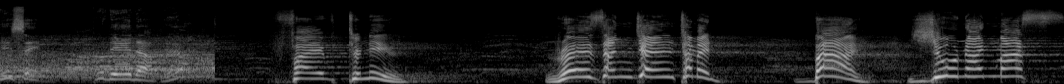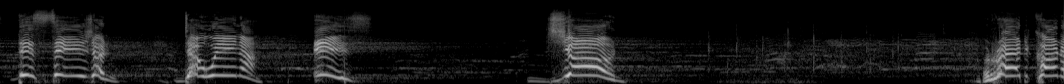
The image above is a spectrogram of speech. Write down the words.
Listen. Put the head up. Yeah? five to nil. Ladies and gentlemen, by unanimous decision, the winner is John. Red corner,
